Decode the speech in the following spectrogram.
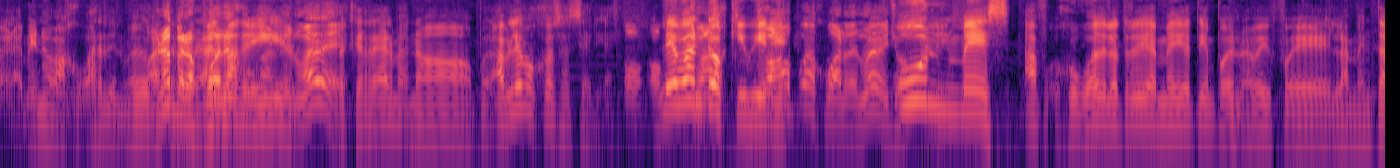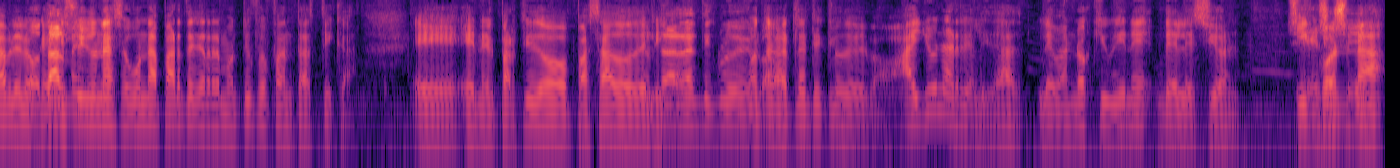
Pero a mí no va a jugar de nuevo. Bueno, pero Real puede Madrid. jugar de nueve. Es que Real Ma- No, pues hablemos cosas serias. O- o Lewandowski Joao- viene Joao puede jugar de 9. Joao un mes, a- jugó del otro día en medio tiempo de nueve y fue lamentable lo que Totalmente. hizo y una segunda parte que remontó y fue fantástica eh, en el partido pasado de Contra el Liga Club de contra el Club de Bilbao. Hay una realidad, Lewandowski viene de lesión Sí, y con sí. la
